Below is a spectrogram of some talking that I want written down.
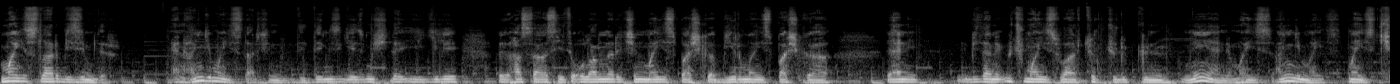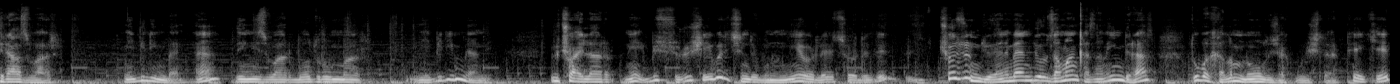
Mayıslar bizimdir. Yani hangi Mayıslar? Şimdi Deniz Gezmiş'le ilgili e, hassasiyeti olanlar için Mayıs başka, 1 Mayıs başka. Yani bir tane 3 Mayıs var Türkçülük günü. Ne yani Mayıs? Hangi Mayıs? Mayıs kiraz var. Ne bileyim ben. Ha? Deniz var, Bodrum var. Ne bileyim yani. Üç aylar ne bir sürü şey var içinde bunun. Niye öyle söyledi? Çözün diyor. Yani ben diyor zaman kazanayım biraz. Dur bakalım ne olacak bu işler. Peki.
